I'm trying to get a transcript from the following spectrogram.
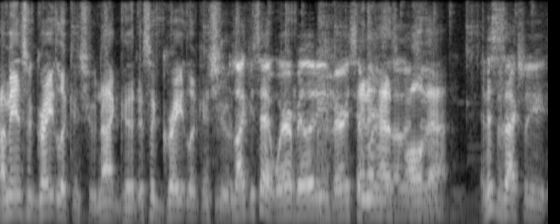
I mean, it's a great looking shoe. Not good. It's a great looking shoe. Like you said, wearability, very similar. and it has all that. And this is actually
